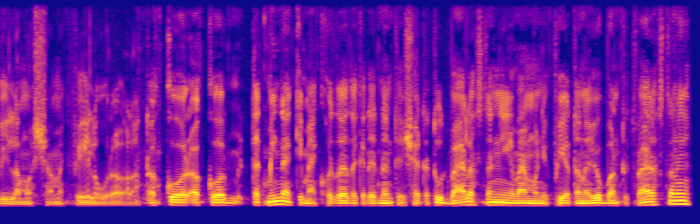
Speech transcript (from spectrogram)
villamossal, meg fél óra alatt, akkor, akkor tehát mindenki meghozza ezeket a döntéseket, tud választani, nyilván mondjuk fiatalon jobban tud választani,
